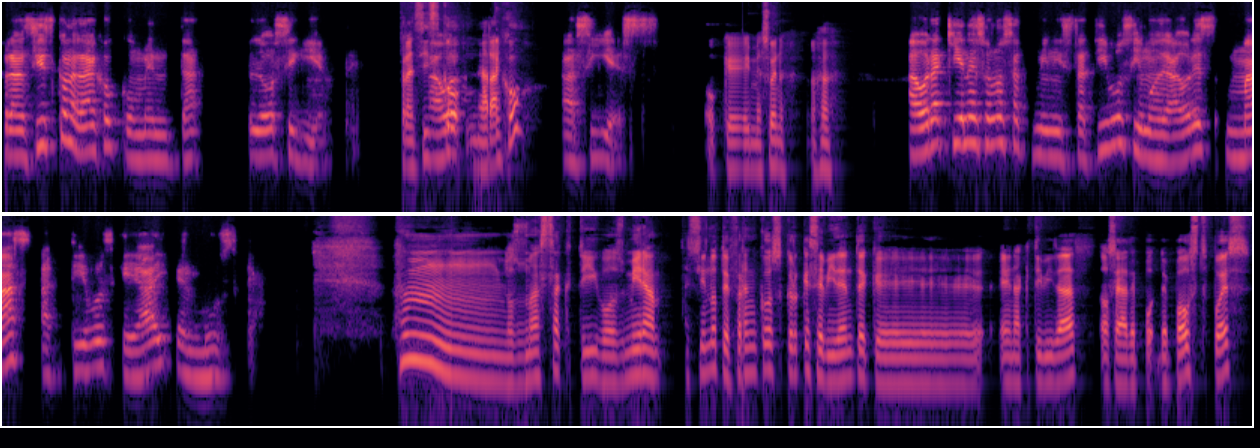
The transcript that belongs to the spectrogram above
Francisco Naranjo comenta lo siguiente. Francisco Ahora- Naranjo. Así es. Ok, me suena. Ajá. Ahora, ¿quiénes son los administrativos y moderadores más activos que hay en Musca? Hmm, los más activos. Mira, siéndote francos, creo que es evidente que en actividad, o sea, de, po- de post, pues,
